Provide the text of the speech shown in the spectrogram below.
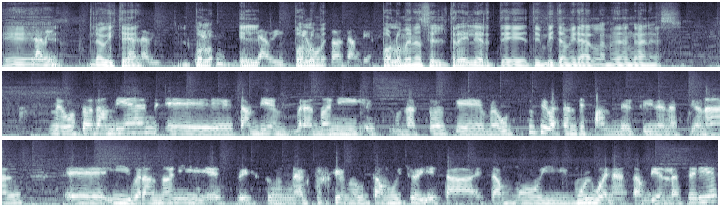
la viste? Por lo, la vi. Por, lo, también. por lo menos el tráiler te, te invita a mirarla, me dan ganas. Me gustó también, eh, también Brandoni es un actor que me gusta, yo soy bastante fan del cine nacional eh, y Brandoni es, un actor que me gusta mucho y está está muy muy buena también la serie.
